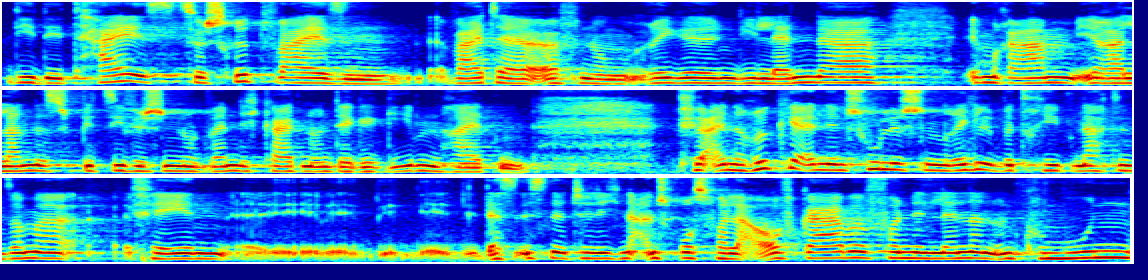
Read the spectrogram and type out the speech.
die Details zur schrittweisen Weitereröffnung regeln die Länder im Rahmen ihrer landesspezifischen Notwendigkeiten und der Gegebenheiten. Für eine Rückkehr in den schulischen Regelbetrieb nach den Sommerferien, äh, das ist natürlich eine anspruchsvolle Aufgabe von den Ländern und Kommunen,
